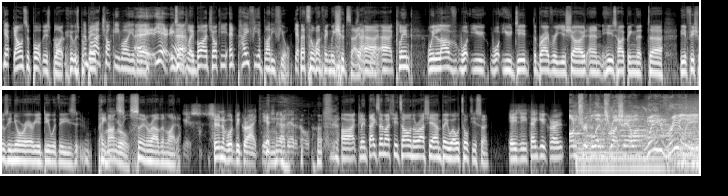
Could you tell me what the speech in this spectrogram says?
Yep. Go and support this bloke who was And buy a chocky while you're there. Uh, yeah, exactly. Buy a chocky and pay for your bloody fuel. Yep. That's the one thing we should say. Exactly. Uh, uh, Clint, we love what you what you did, the bravery you showed, and he's hoping that uh, the officials in your area deal with these peanuts Mongrels. sooner rather than later. Yes. Sooner would be great. Yes, no doubt at all. All right, Clint, thanks so much for your time on the rush hour and be well. We'll talk to you soon. Easy. Thank you, crew. On Triple M's Rush Hour, we really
